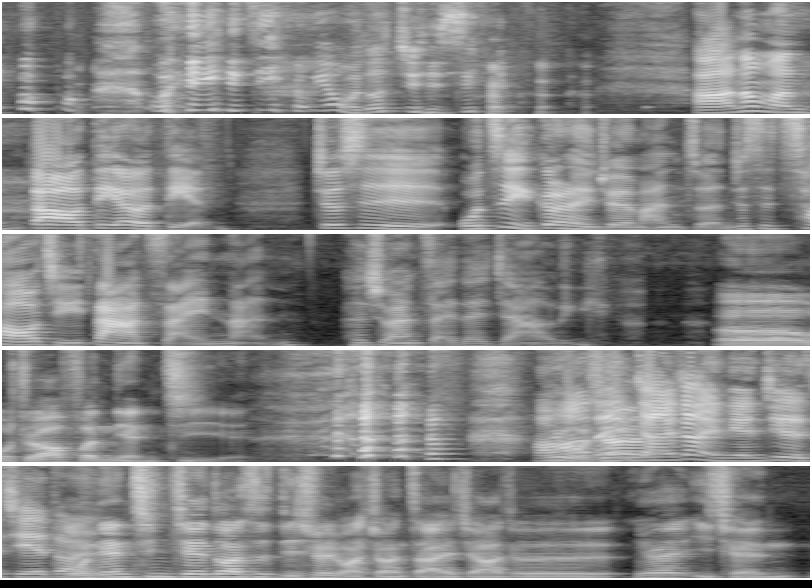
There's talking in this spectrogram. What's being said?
我已经因为我都巨蟹。好，那我们到第二点，就是我自己个人也觉得蛮准，就是超级大宅男，很喜欢宅在家里。呃，我觉得要分年纪耶。好，好，那你讲一下你年纪的阶段。我年轻阶段是的确蛮喜欢宅在家，就是因为以前。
